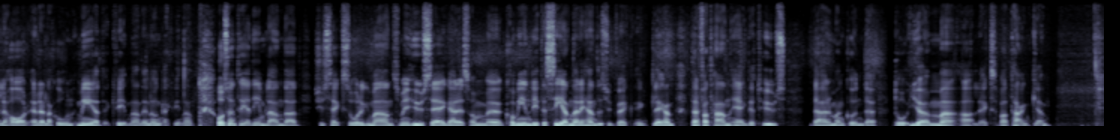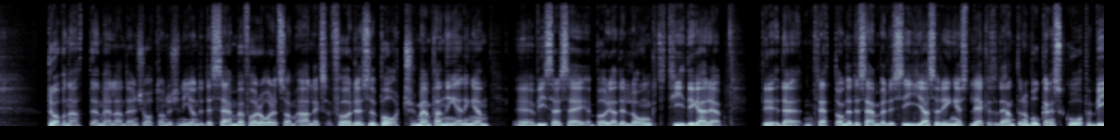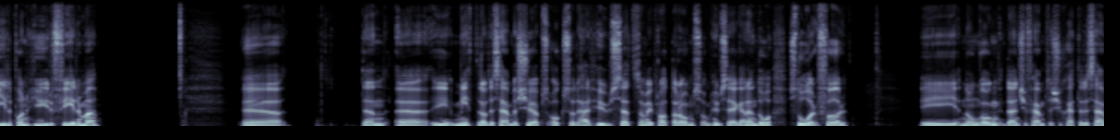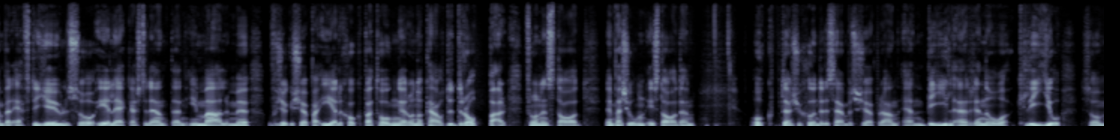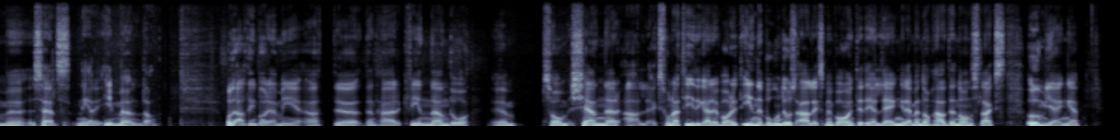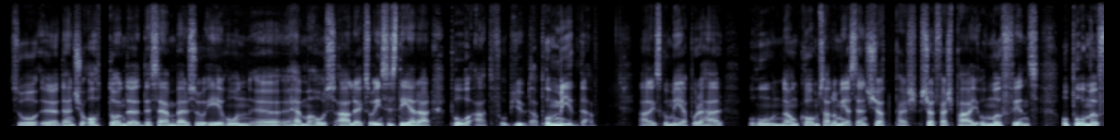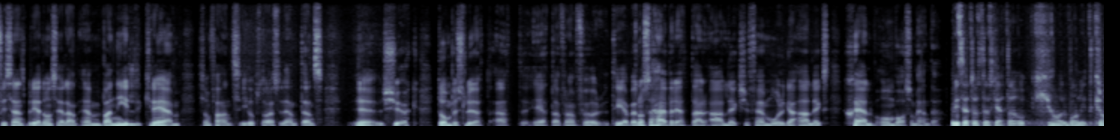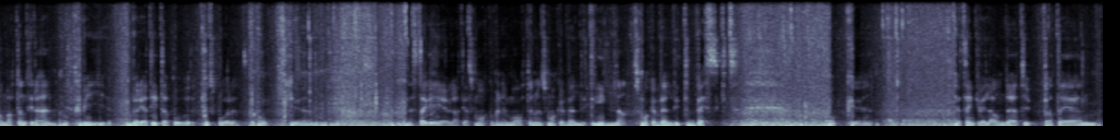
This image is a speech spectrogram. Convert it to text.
eller har en relation med kvinnan, den unga kvinnan. Och så en tredje inblandad 26-årig man som är husägare som eh, kom in lite senare i händelseutvecklingen därför att han ägde ett hus där man kunde då gömma Alex, var tanken. Det var på natten mellan den 28 och 29 december förra året som Alex fördes bort. Men planeringen eh, visade sig började långt tidigare. Det, den 13 december, Lucia, så ringer läkarstudenten och bokar en skåpbil på en hyrfirma. Eh, den, eh, I mitten av december köps också det här huset som vi pratar om, som husägaren då står för. I, någon gång den 25-26 december efter jul så är läkarstudenten i Malmö och försöker köpa elchockbatonger och knockoutdroppar från en, stad, en person i staden. Och den 27 december så köper han en bil, en Renault Clio som eh, säljs nere i Mölndal. Och allting börjar med att eh, den här kvinnan då eh, som känner Alex. Hon har tidigare varit inneboende hos Alex men var inte det längre. Men de hade någon slags umgänge. Så eh, den 28 december så är hon eh, hemma hos Alex och insisterar på att få bjuda på middag. Alex går med på det här och hon, när hon kom så hade hon med sig en köttpärs, köttfärspaj och muffins. Och på muffinsen bredde hon sedan en vaniljkräm som fanns i Uppsala studentens eh, kök. De beslöt att äta framför tvn och så här berättar Alex, 25-åriga Alex själv om vad som hände. Vi sätter oss där och skrattar och har vanligt kranvatten till det här och vi börjar titta på På spåret. Och, eh, nästa grej är väl att jag smakar på den här maten och den smakar väldigt illa. Smakar väldigt beskt. Och eh, jag tänker väl om det är typ att det är en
